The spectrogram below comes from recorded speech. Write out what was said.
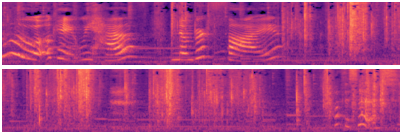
Ooh, okay, we have number five. What is this?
